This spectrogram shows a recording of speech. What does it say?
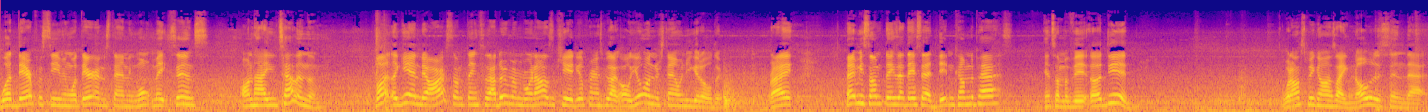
What they're perceiving, what they're understanding won't make sense on how you telling them. But again, there are some things. Cause I do remember when I was a kid, your parents be like, "Oh, you'll understand when you get older," right? Maybe some things that they said didn't come to pass, and some of it uh, did. What I'm speaking on is like noticing that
